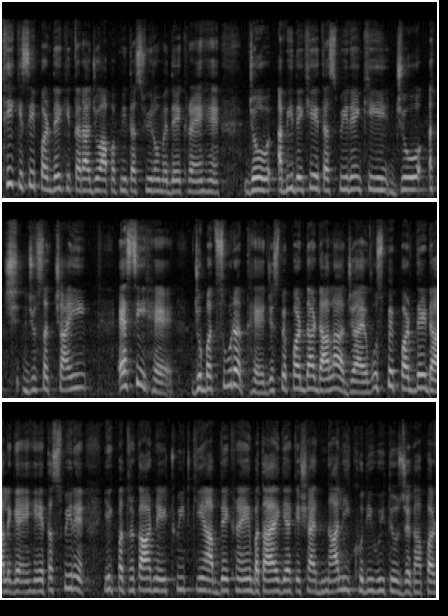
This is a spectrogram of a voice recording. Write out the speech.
ठीक इसी पर्दे की तरह जो आप अपनी तस्वीरों में देख रहे हैं, जो अभी देखिए तस्वीरें कि जो अच्छी, जो सच्चाई ऐसी है। जो बदसूरत है, जिस पे पर्दा डाला जाए, उस पर पर्दे डाले गए हैं। तस्वीरें एक पत्रकार ने ट्वीट किए आप देख रहे हैं, बताया गया कि शायद नाली खुदी हुई थी उस जगह पर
